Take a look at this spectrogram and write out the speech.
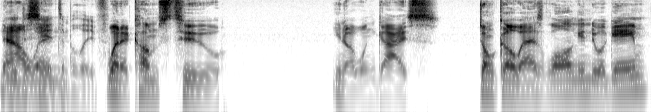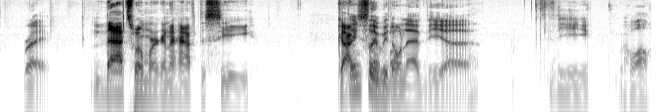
I Now, need to see when, it to believe. when it comes to, you know, when guys don't go as long into a game, Right. that's when we're gonna have to see. Guys Thankfully, we up. don't have the uh, the well,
